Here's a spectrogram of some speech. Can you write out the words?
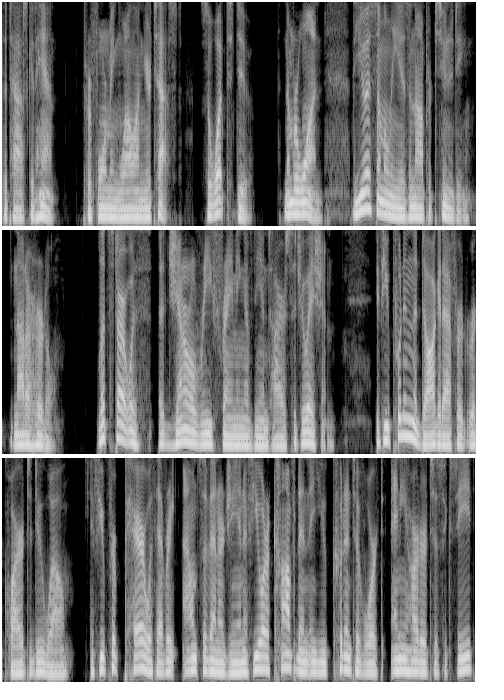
the task at hand, performing well on your test. So, what to do? Number one, the USMLE is an opportunity, not a hurdle. Let's start with a general reframing of the entire situation. If you put in the dogged effort required to do well, if you prepare with every ounce of energy, and if you are confident that you couldn't have worked any harder to succeed,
